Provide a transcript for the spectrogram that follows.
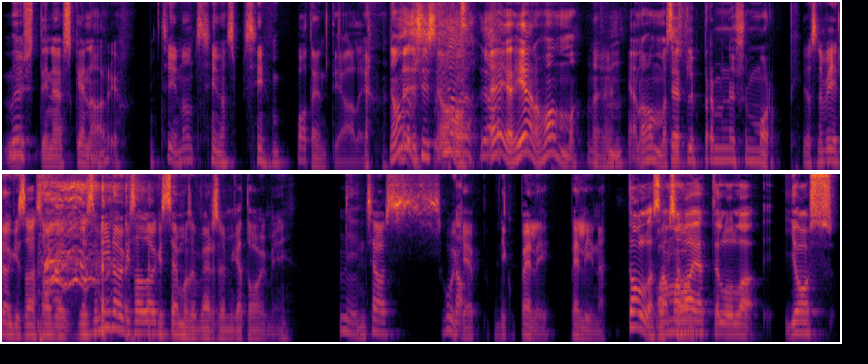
mystinen skenaario. Siinä, on, siinä, on, siinä on potentiaalia. No, Ne, siis- joo. joo, joo. Ei, ja hieno homma. Niin. Mm. Hieno homma. Siis, Deadly Premonition Morppi. Jos ne vihdoinkin saisi oikein, jos ne vihdoinkin saisi oikein semmoisen version, mikä toimii, niin. niin se olisi huikea no. niinku peli, pelinä. Tolla samalla on- ajattelulla, jos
